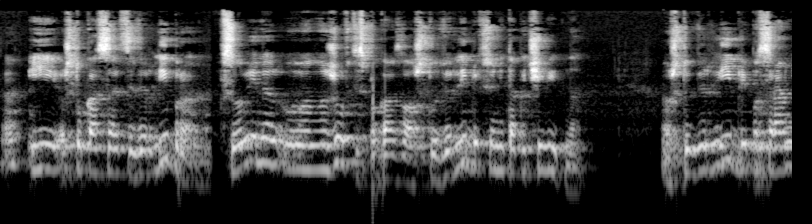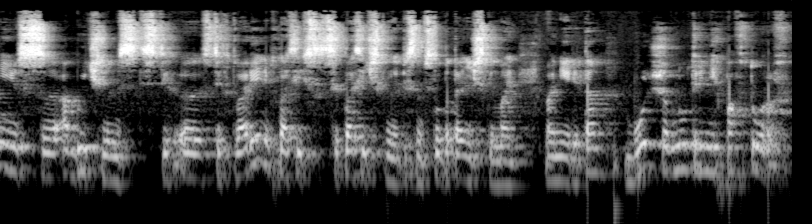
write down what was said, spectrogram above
Да? И что касается верлибра, в свое время э, Жовтис показал, что в верлибре все не так очевидно что верлибри по сравнению с обычным стих, э, стихотворением, классически, классически написанным в слоботанической манере, там больше внутренних повторов.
